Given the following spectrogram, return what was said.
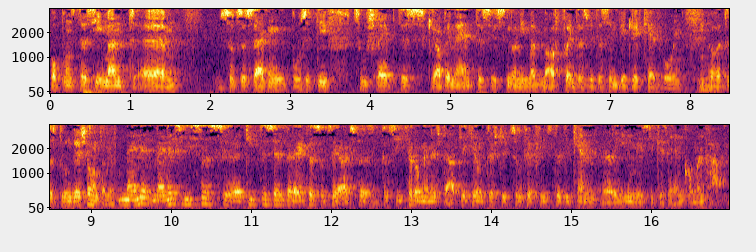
Ob uns das jemand ähm, sozusagen positiv zuschreibt, das glaube ich nein, das ist noch niemandem aufgefallen, dass wir das in Wirklichkeit wollen. Mhm. Aber das tun wir schon damit. Meine, meines Wissens äh, gibt es im Bereich der Sozialversicherung eine staatliche Unterstützung für Künstler, die kein regelmäßiges Einkommen haben.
